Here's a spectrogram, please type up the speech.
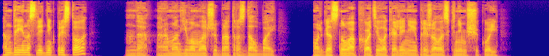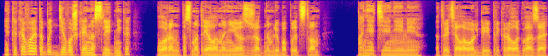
Андрей — наследник престола?» «Да, Роман — его младший брат Раздолбай. Ольга снова обхватила колени и прижалась к ним щекой. «И каково это быть девушкой наследника?» Лорен посмотрела на нее с жадным любопытством. «Понятия не имею», — ответила Ольга и прикрыла глаза.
